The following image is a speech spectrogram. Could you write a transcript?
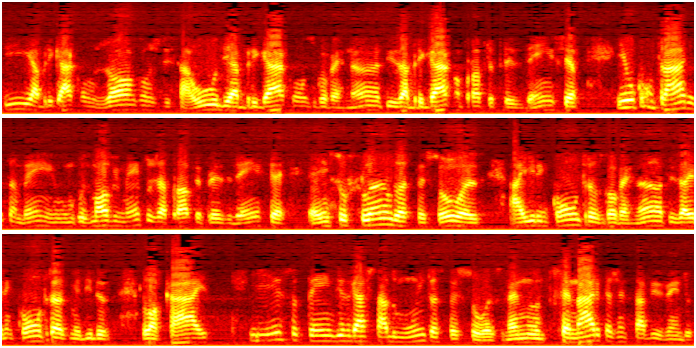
si, a brigar com os órgãos de saúde, a brigar com os governantes, a brigar com a própria presidência. E o contrário também, os movimentos da própria presidência é, insuflando as pessoas a irem contra os governantes, a irem contra as medidas locais. E isso tem desgastado muito as pessoas. Né? No cenário que a gente está vivendo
